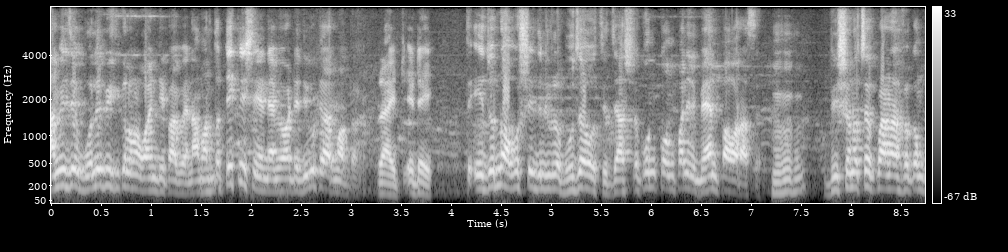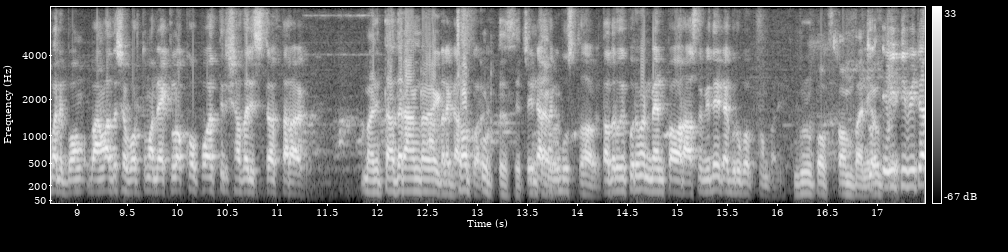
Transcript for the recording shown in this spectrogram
আমি যে বলে বিক্রি করলাম ওয়ারেন্টি পাবেন। আমার তো টেকনিশিয়ান আমি ওয়ারেন্টি দিব কার মাধ্যমে? রাইট এটাই। তো এই জন্য অবশ্যই এই জিনিসগুলো বোঝা উচিত যে আসলে কোন কোম্পানির ম্যান পাওয়ার আছে। ভীষণ হচ্ছে প্রাণ আরফেল কোম্পানি বাংলাদেশে বর্তমানে এক লক্ষ পঁয়ত্রিশ হাজার স্টাফ তারা মানে তাদের আন্ডারে জব করতেছে এটা আপনাকে বুঝতে হবে। তাদের ওই পরিমাণ ম্যান পাওয়ার আছে এটা group of company group of company তো এই টিভিটা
